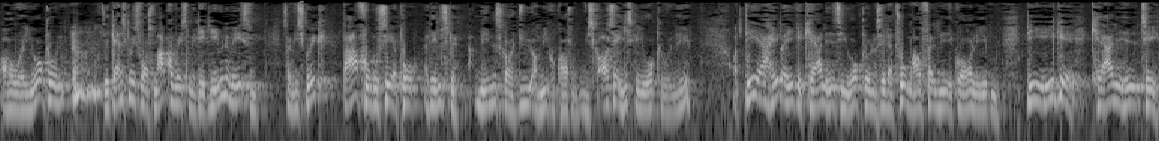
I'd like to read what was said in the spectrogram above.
Og øh, jordkloden, det er ganske vist vores makrovæsen, men det er et levende væsen. Så vi skal jo ikke bare fokusere på at elske mennesker og dyr og mikrokosmos. Vi skal også elske jordkloden, ikke? Og det er heller ikke kærlighed til jordkloden at sætte atomaffald ned i gårdleben. Det er ikke kærlighed til,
